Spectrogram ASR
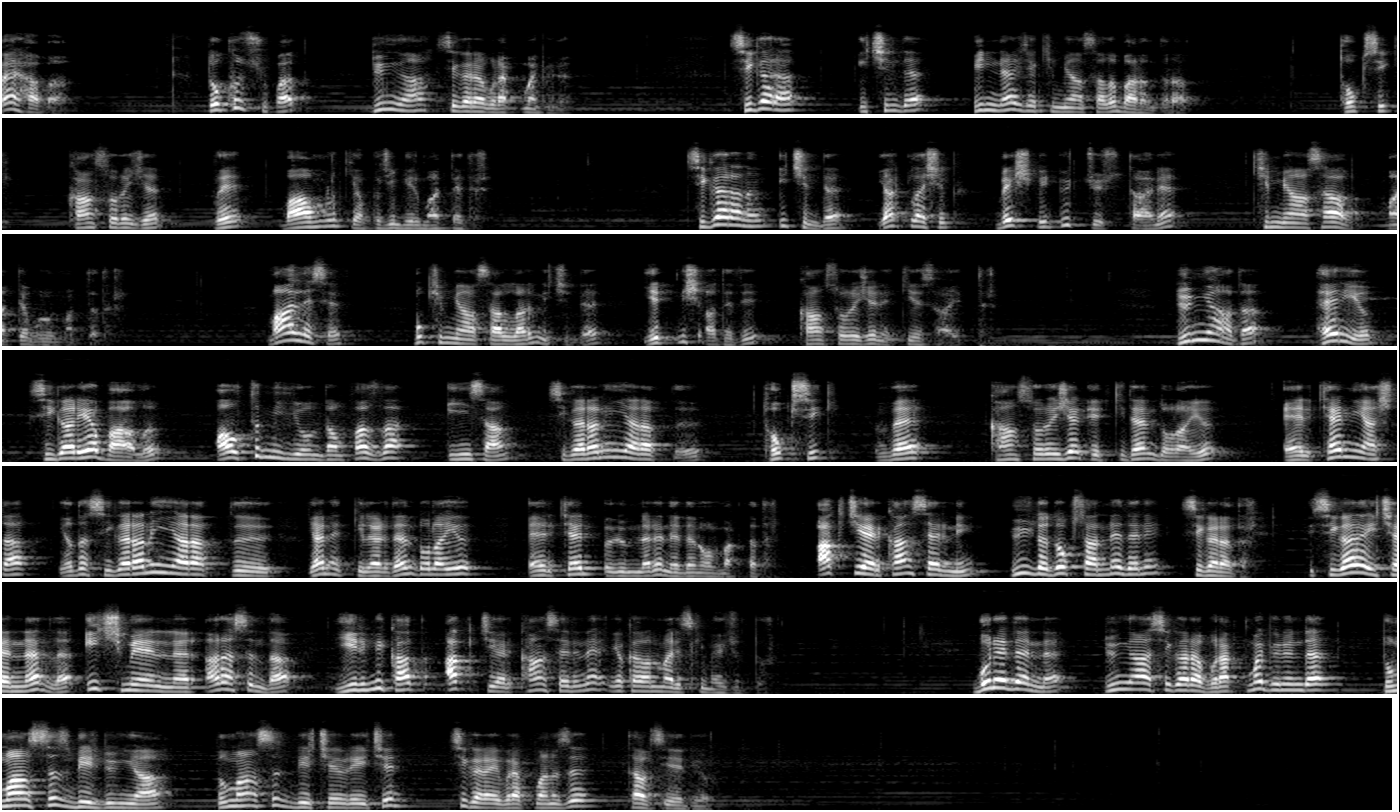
Merhaba. 9 Şubat Dünya Sigara Bırakma Günü. Sigara içinde binlerce kimyasalı barındıran, toksik, kanserojen ve bağımlılık yapıcı bir maddedir. Sigaranın içinde yaklaşık 5300 tane kimyasal madde bulunmaktadır. Maalesef bu kimyasalların içinde 70 adedi kanserojen etkiye sahiptir. Dünyada her yıl sigaraya bağlı 6 milyondan fazla insan sigaranın yarattığı toksik ve kanserojen etkiden dolayı erken yaşta ya da sigaranın yarattığı yan etkilerden dolayı erken ölümlere neden olmaktadır. Akciğer kanserinin %90 nedeni sigaradır. Sigara içenlerle içmeyenler arasında 20 kat akciğer kanserine yakalanma riski mevcuttur. Bu nedenle Dünya Sigara Bırakma Günü'nde dumansız bir dünya, dumansız bir çevre için sigarayı bırakmanızı tavsiye ediyorum.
